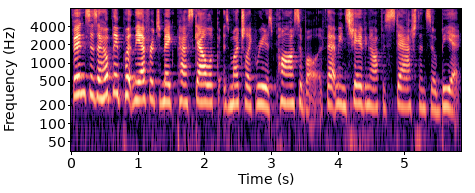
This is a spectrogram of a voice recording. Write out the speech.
Finn says, I hope they put in the effort to make Pascal look as much like Reed as possible. If that means shaving off his stash, then so be it.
